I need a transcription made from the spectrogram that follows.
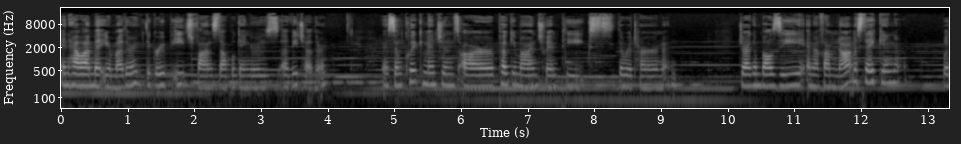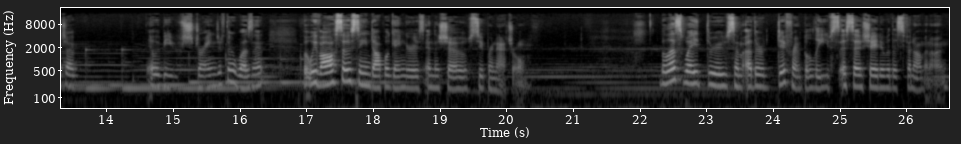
In How I Met Your Mother, the group each finds doppelgangers of each other. And some quick mentions are Pokemon, Twin Peaks, The Return, Dragon Ball Z, and if I'm not mistaken, which I it would be strange if there wasn't, but we've also seen doppelgangers in the show Supernatural. But let's wade through some other different beliefs associated with this phenomenon.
